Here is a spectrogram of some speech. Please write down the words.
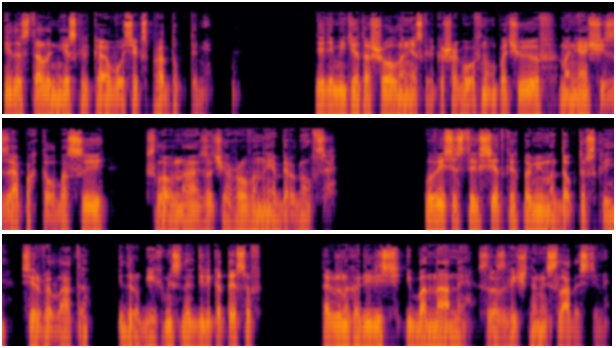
и достала несколько авосик с продуктами. Дядя Митя отошел на несколько шагов, но, почуяв манящий запах колбасы, словно зачарованный, обернулся. В увесистых сетках помимо докторской, сервелата и других мясных деликатесов также находились и бананы с различными сладостями.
